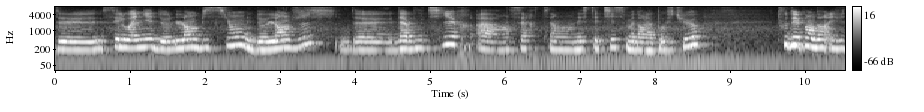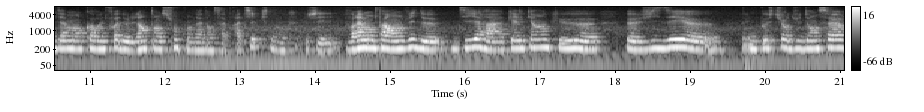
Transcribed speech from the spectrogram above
de s'éloigner de l'ambition ou de l'envie d'aboutir à un certain esthétisme dans la posture, tout dépendant évidemment encore une fois de l'intention qu'on a dans sa pratique. Donc j'ai vraiment pas envie de dire à quelqu'un que euh, euh, viser une posture du danseur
